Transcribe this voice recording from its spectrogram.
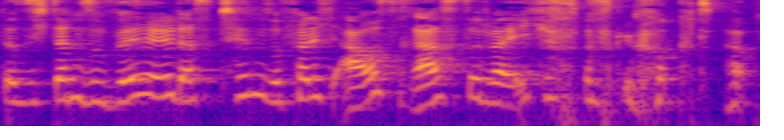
dass ich dann so will, dass Tim so völlig ausrastet, weil ich jetzt was gekocht habe.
